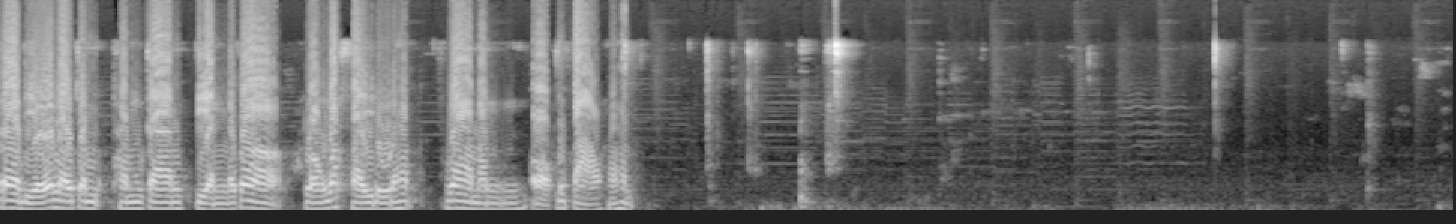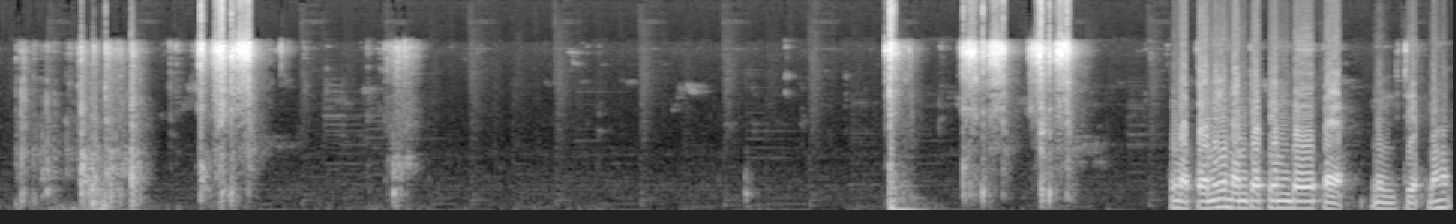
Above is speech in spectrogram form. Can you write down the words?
ก็เดี๋ยวเราจะทำการเปลี่ยนแล้วก็ลองวัดไฟดูนะครับ ว่ามันออกหรือเปล่านะครับ สำหรับตัวนี้มันจะเป็นเบอร์แปดหนึ่งเจ็ดนะครับ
